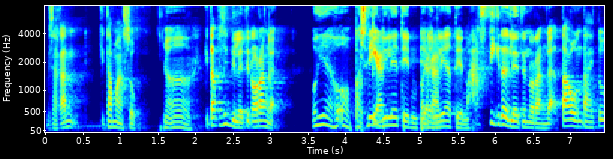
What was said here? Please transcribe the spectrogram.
Misalkan kita masuk. Heeh. Kita pasti diliatin orang nggak? Oh iya, oh Pasti pasti, kan? diliatin, pada Iya kan? ngeliatin. Pasti kita diliatin orang. nggak tahu entah itu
